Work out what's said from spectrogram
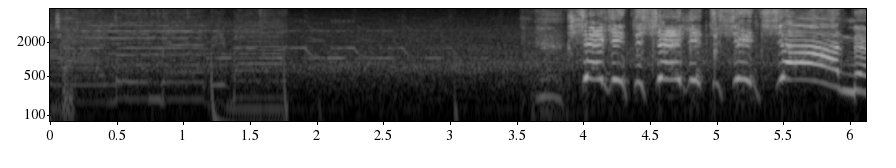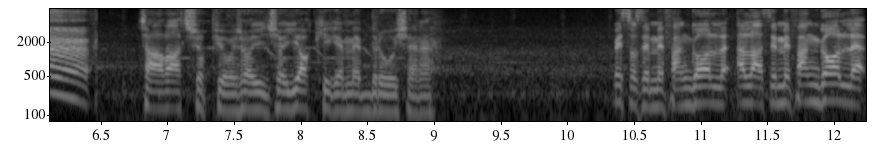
Cioè. Shake it, shake it, Shinchan! Ce la faccio più, ho gli occhi che mi bruciano. Questo se mi fa un gol... Allora, se mi fa un gol...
